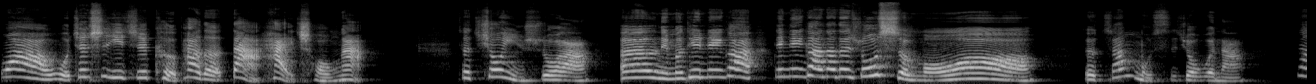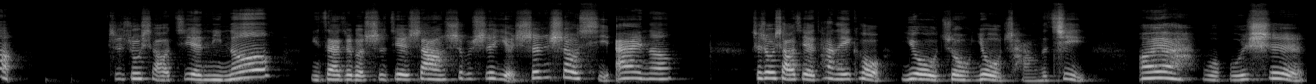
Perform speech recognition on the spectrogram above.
哇，我真是一只可怕的大害虫啊！这蚯蚓说啦：“嗯，你们听听看，听听看他在说什么啊？”这詹姆斯就问啊：“那蜘蛛小姐你呢？你在这个世界上是不是也深受喜爱呢？”蜘蛛小姐叹了一口又重又长的气。哎呀，我不是，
